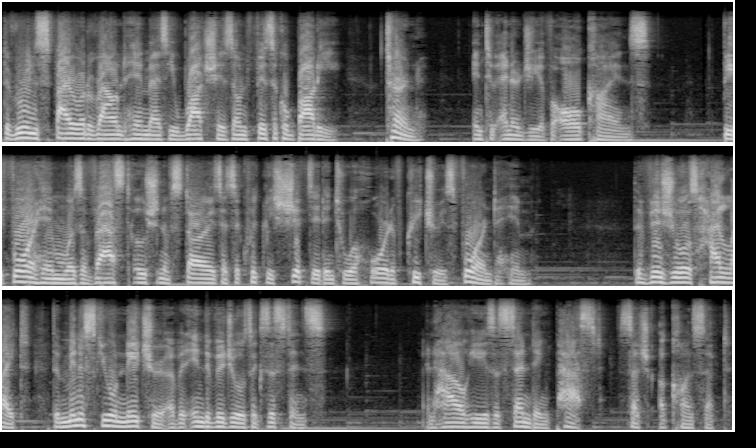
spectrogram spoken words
The runes spiraled around him as he watched his own physical body turn into energy of all kinds. Before him was a vast ocean of stars as it quickly shifted into a horde of creatures foreign to him. The visuals highlight the minuscule nature of an individual's existence and how he is ascending past such a concept.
